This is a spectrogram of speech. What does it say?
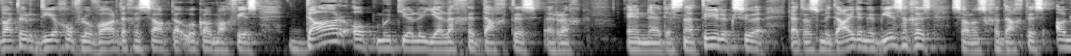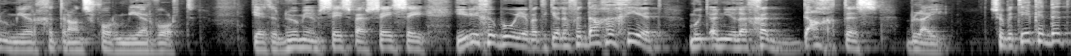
watter deeg of lofwaardige saak daar ook al mag wees, daarop moet julle julle gedagtes rig. En uh, dis natuurlik so dat ons met daai dinge besig is, sal ons gedagtes al hoe meer getransformeer word. Deuteronomium 6 vers 6 sê: Hierdie gebooie wat ek julle vandag gegee het, moet in julle gedagtes bly. So beteken dit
